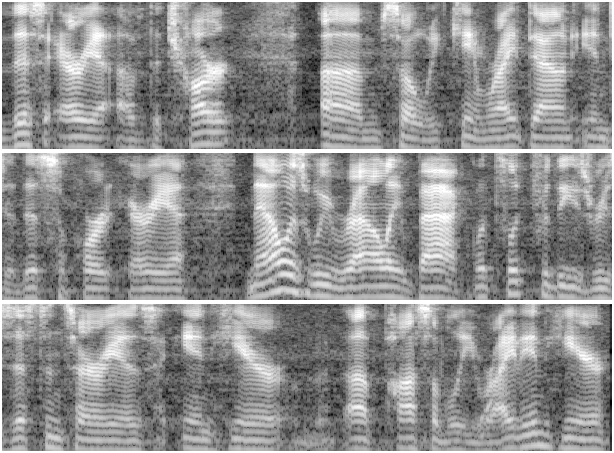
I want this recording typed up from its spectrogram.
this area of the chart. Um, so we came right down into this support area. Now as we rally back, let's look for these resistance areas in here, uh, possibly right in here.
